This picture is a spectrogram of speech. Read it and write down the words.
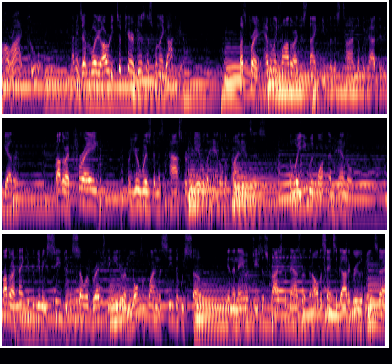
All right, cool. That means everybody already took care of business when they got here. Let's pray. Heavenly Father, I just thank you for this time that we've had together. Father, I pray for your wisdom as a pastor to be able to handle the finances the way you would want them handled. Father, I thank you for giving seed to the sower, bread to the eater, and multiplying the seed that we sow in the name of Jesus Christ of Nazareth. And all the saints of God agree with me and say,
